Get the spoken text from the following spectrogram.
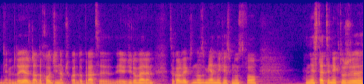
nie wiem, dojeżdża, dochodzi na przykład do pracy, jeździ rowerem, cokolwiek. No zmiennych jest mnóstwo. Niestety niektórzy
